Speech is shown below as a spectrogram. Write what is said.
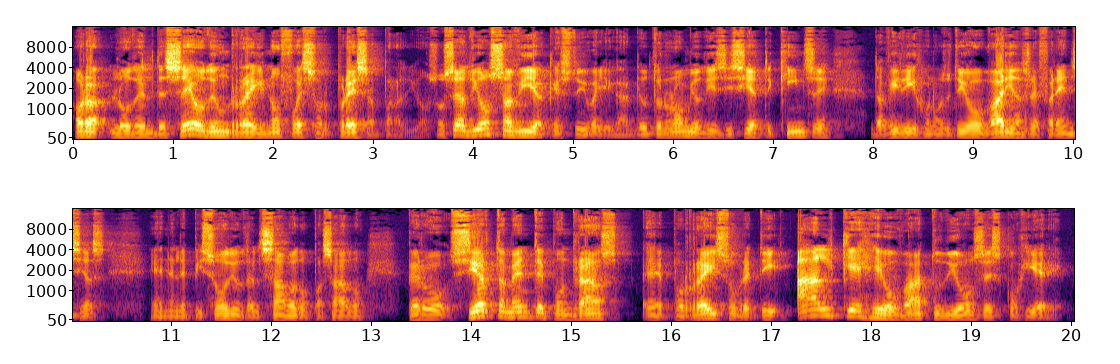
Ahora, lo del deseo de un rey no fue sorpresa para Dios. O sea, Dios sabía que esto iba a llegar. Deuteronomio 17, 15, David hijo nos dio varias referencias en el episodio del sábado pasado, pero ciertamente pondrás eh, por rey sobre ti al que Jehová tu Dios escogiere.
